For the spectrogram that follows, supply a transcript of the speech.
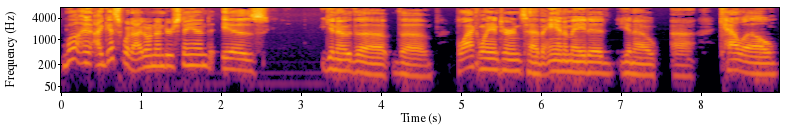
Well, and I guess what I don't understand is, you know, the the Black Lanterns have animated, you know, uh, Kal El,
